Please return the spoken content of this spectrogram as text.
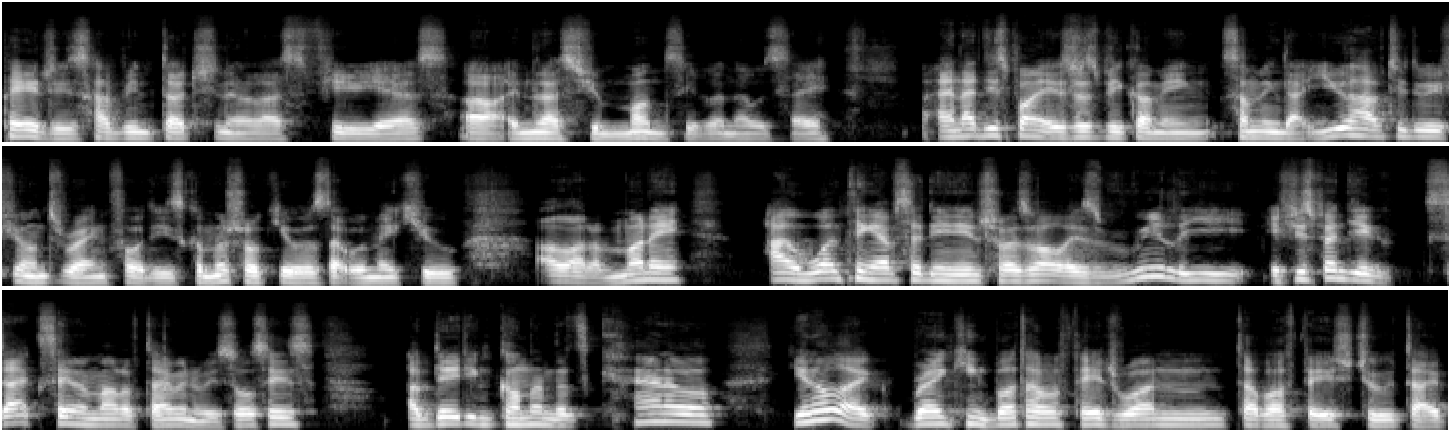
pages have been touched in the last few years, uh, in the last few months, even I would say. And at this point, it's just becoming something that you have to do if you want to rank for these commercial keywords that will make you a lot of money. And one thing I've said in the intro as well is really, if you spend the exact same amount of time and resources updating content that's kind of you know like ranking bottom of page one top of page two type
